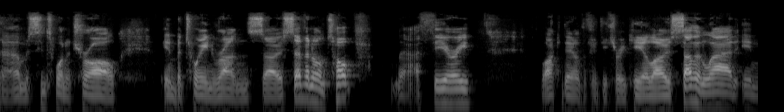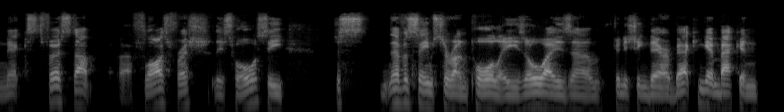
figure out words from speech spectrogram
Um, since won a trial in between runs, so seven on top. Uh, theory, like down to 53 kilos. Southern Lad in next. First up, uh, flies fresh, this horse. He just never seems to run poorly. He's always um, finishing there about. Can get back and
